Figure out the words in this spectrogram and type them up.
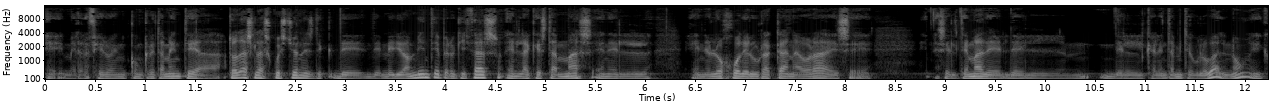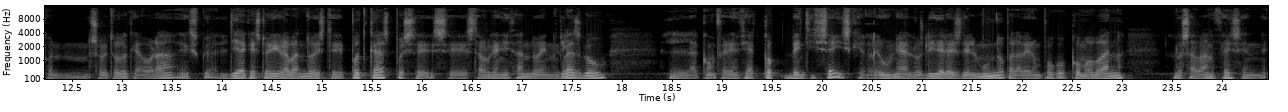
eh, me refiero en, concretamente a todas las cuestiones de, medio ambiente, pero quizás en la que está más en el, en el ojo del huracán ahora es, eh, es el tema del, del, calentamiento global, ¿no? Y sobre todo que ahora, el día que estoy grabando este podcast, pues se está organizando en Glasgow la conferencia COP26, que reúne a los líderes del mundo para ver un poco cómo van los avances en,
